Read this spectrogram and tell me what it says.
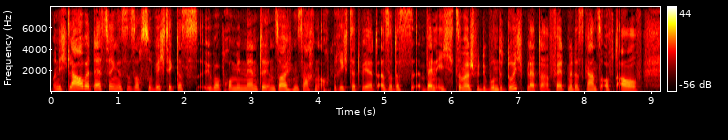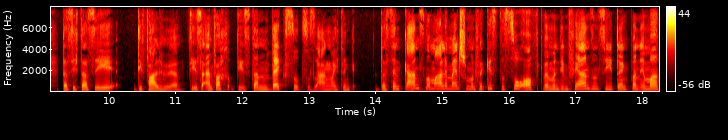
Und ich glaube, deswegen ist es auch so wichtig, dass über Prominente in solchen Sachen auch berichtet wird. Also, dass, wenn ich zum Beispiel die Bunde durchblätter, fällt mir das ganz oft auf, dass ich da sehe, die Fallhöhe, die ist einfach, die ist dann weg sozusagen, weil ich denke, das sind ganz normale Menschen. Man vergisst es so oft. Wenn man die im Fernsehen sieht, denkt man immer,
